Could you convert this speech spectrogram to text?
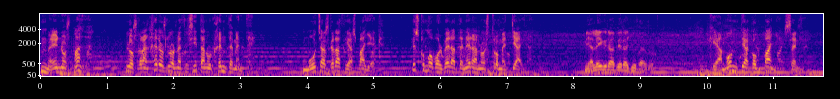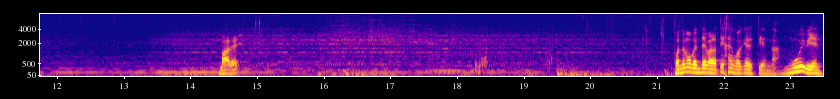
Menos mal. Los granjeros lo necesitan urgentemente. Muchas gracias, Bayek. Es como volver a tener a nuestro Medjay. Me alegra haber ayudado. Que Amon te acompañe, Seni. Vale. Podemos vender baratija en cualquier tienda. Muy bien.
